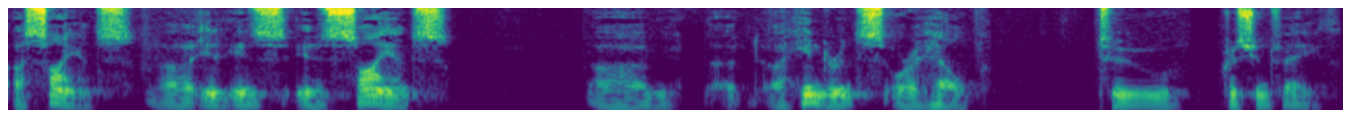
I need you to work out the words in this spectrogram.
uh, science. Uh, is, is science um, a, a hindrance or a help to Christian faith?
